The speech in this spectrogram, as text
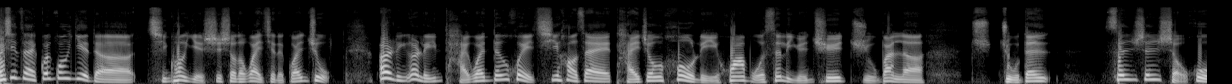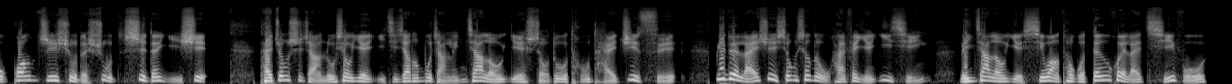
而现在观光业的情况也是受到外界的关注。二零二零台湾灯会七号在台中后里花博森林园区主办了主灯森生守护光之树的树试灯仪式。台中市长卢秀燕以及交通部长林佳龙也首度同台致辞。面对来势汹汹的武汉肺炎疫情，林佳龙也希望透过灯会来祈福，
